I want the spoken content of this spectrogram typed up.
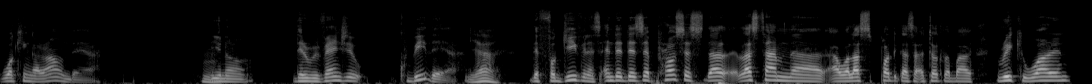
walking around there. Hmm. You know, the revenge could be there. Yeah. The forgiveness, and there's a process that last time uh, our last podcast I talked about Ricky Warren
